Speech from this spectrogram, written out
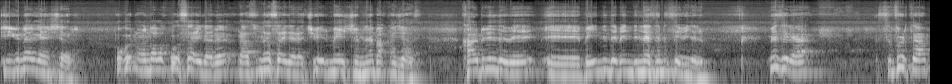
İyi günler gençler. Bugün ondalıklı sayıları rasyonel sayılara çevirme işlemine bakacağız. Kalbini ve e, beynini beni dinlerseniz sevinirim. Mesela 0 tam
